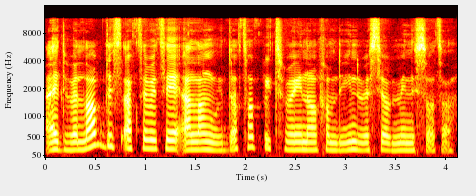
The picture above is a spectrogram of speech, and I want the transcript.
I developed this activity along with Dr. Peter Raynor from the University of Minnesota.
